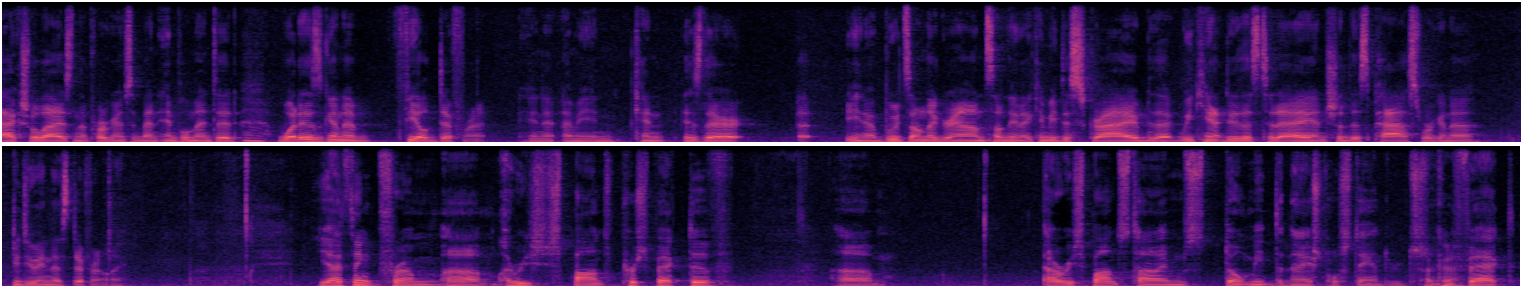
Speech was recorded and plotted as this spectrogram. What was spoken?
actualized and the programs have been implemented, mm. what is going to feel different? You know, I mean, can is there, uh, you know, boots on the ground, something that can be described that we can't do this today, and should this pass, we're going to be doing this differently? Yeah, I think from um, a response perspective, um, our response times don't meet the national standards. Okay. In fact,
